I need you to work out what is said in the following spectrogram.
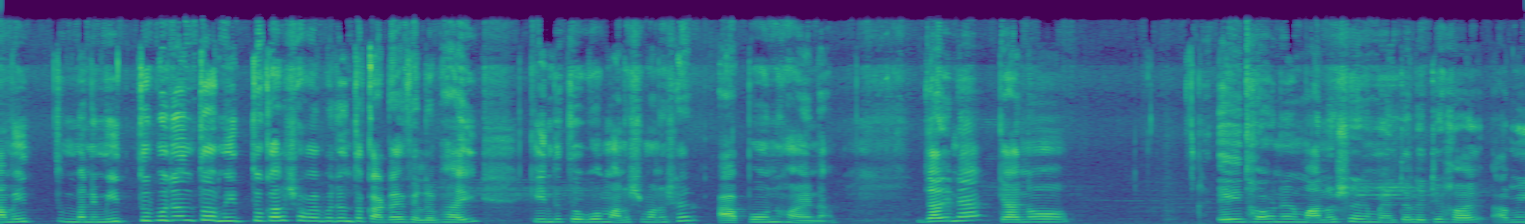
আমি মানে মৃত্যু পর্যন্ত, মৃত্যুকাল সময় পর্যন্ত কাটায় ফেলে ভাই, কিন্তু তবুও মানুষ মানুষের আপন হয় না। জানি না কেন এই ধরনের মানুষের মেন্টালিটি হয়। আমি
